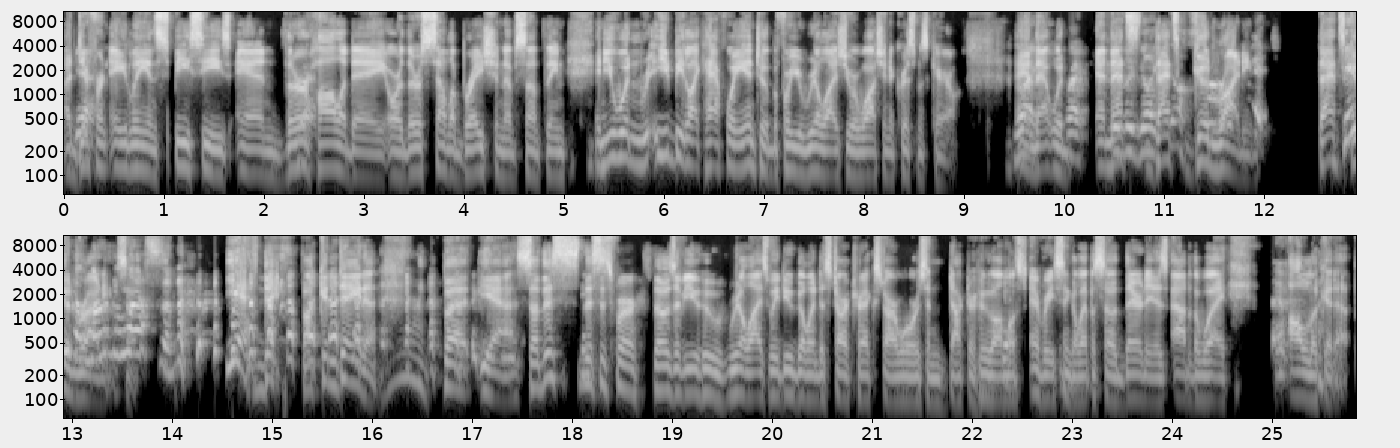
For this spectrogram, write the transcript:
a Yeah. different alien species and their Right. holiday or their celebration of something and you wouldn't re- you'd be like halfway into it before you realized you were watching a christmas carol Right, and that would and that's like, that's "Oh, good son of a writing bitch, that's Data good writing so- lesson. yeah, da- fucking data. But yeah, so this this is for those of you who realize we do go into Star Trek, Star Wars, and Doctor Who almost every single episode. There it is, out of the way. I'll look it up.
